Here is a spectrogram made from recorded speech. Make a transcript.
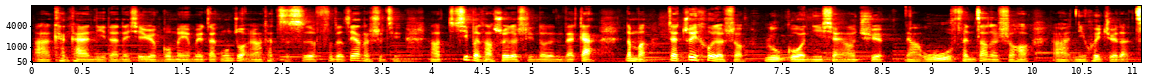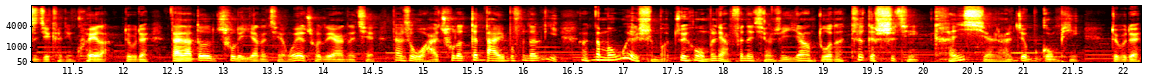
啊看看你的那些员工们有没有在工作，然后他只是负责这样的事情，然后基本上所有的事情都是你在干。那么在最后的时候，如果你想要去啊五五分账的时候啊，你会觉得自己肯定亏了，对不对？大家都是出了一样的钱，我也出这样的钱，但是我还出了更大一部分的力啊。那么为什么最后我们俩分的钱是一样多呢？这个事情很显然就不公平。对不对？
